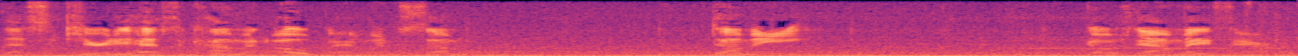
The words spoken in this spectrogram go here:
that security has to come and open when some dummy goes down Mayfair.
